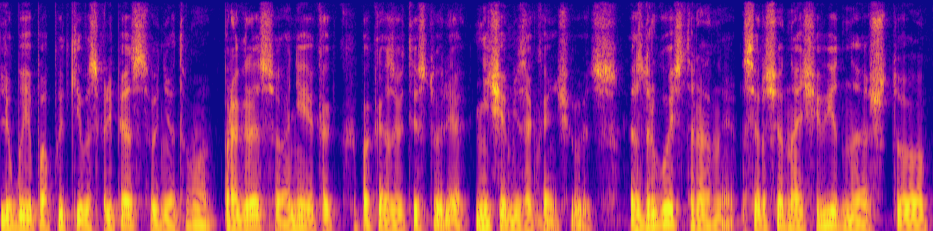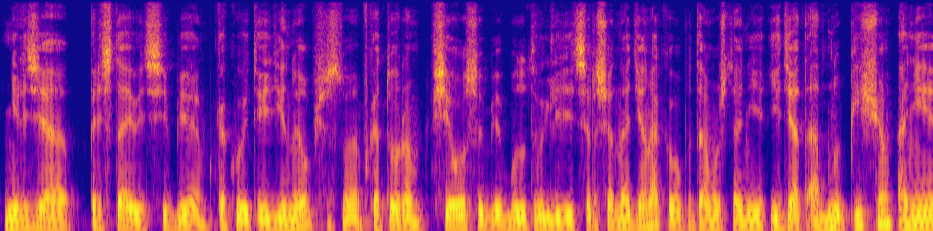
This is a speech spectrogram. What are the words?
любые попытки воспрепятствования этому прогрессу, они, как показывает история, ничем не заканчиваются. С другой стороны, совершенно очевидно, что нельзя представить себе какое-то единое общество, в котором все особи будут выглядеть совершенно одинаково, потому что они едят одну пищу, они,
